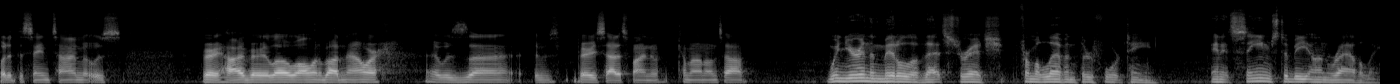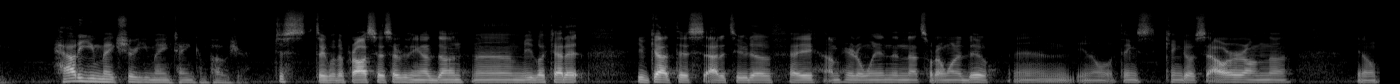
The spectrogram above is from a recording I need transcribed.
but at the same time, it was very high, very low, all in about an hour. It was uh, it was very satisfying to come out on top. When you're in the middle of that stretch from 11 through 14, and it seems to be unraveling, how do you make sure you maintain composure? Just stick with the process. Everything I've done, um, you look at it. You've got this attitude of, "Hey, I'm here to win, and that's what I want to do." And you know, things can go sour on the, you know,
